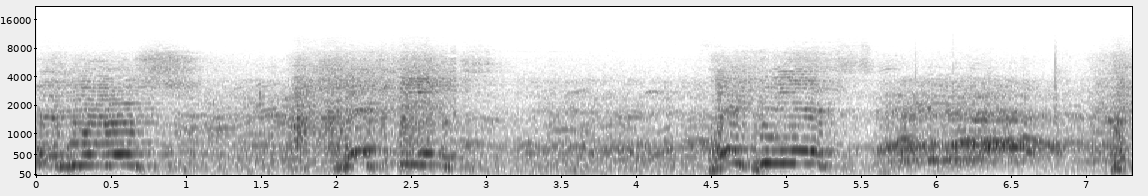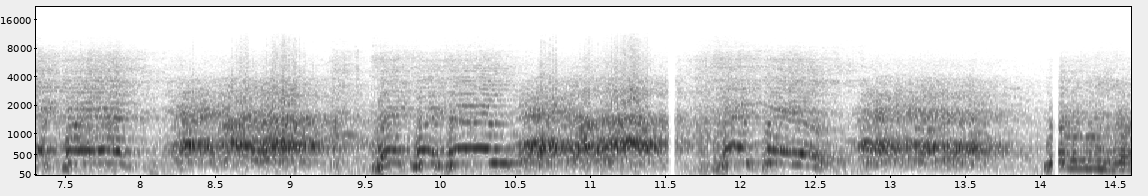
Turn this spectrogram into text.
Yapıyoruz. Tek niyet. Tek niyet. Tek bayrak. Tek vatan. Tek bayrak. Yolumuz var.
